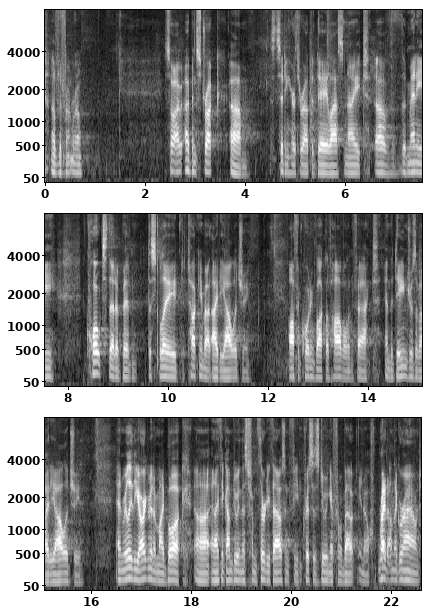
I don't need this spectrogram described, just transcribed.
of the front row. So I, have been struck um, sitting here throughout the day last night of the many quotes that have been displayed talking about ideology, often quoting Václav Havel, in fact, and the dangers of ideology. And really, the argument of my book, uh, and I think I'm doing this from 30,000 feet, and Chris is doing it from about, you know, right on the ground,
